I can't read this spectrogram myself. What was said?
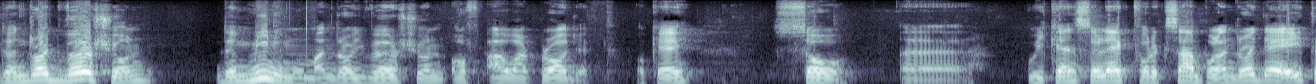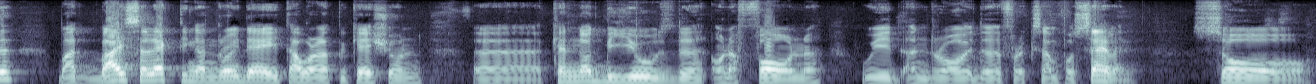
the Android version, the minimum Android version of our project, okay? So, uh, we can select, for example, Android 8, but by selecting Android 8, our application uh, cannot be used on a phone with Android, uh, for example, 7. So,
